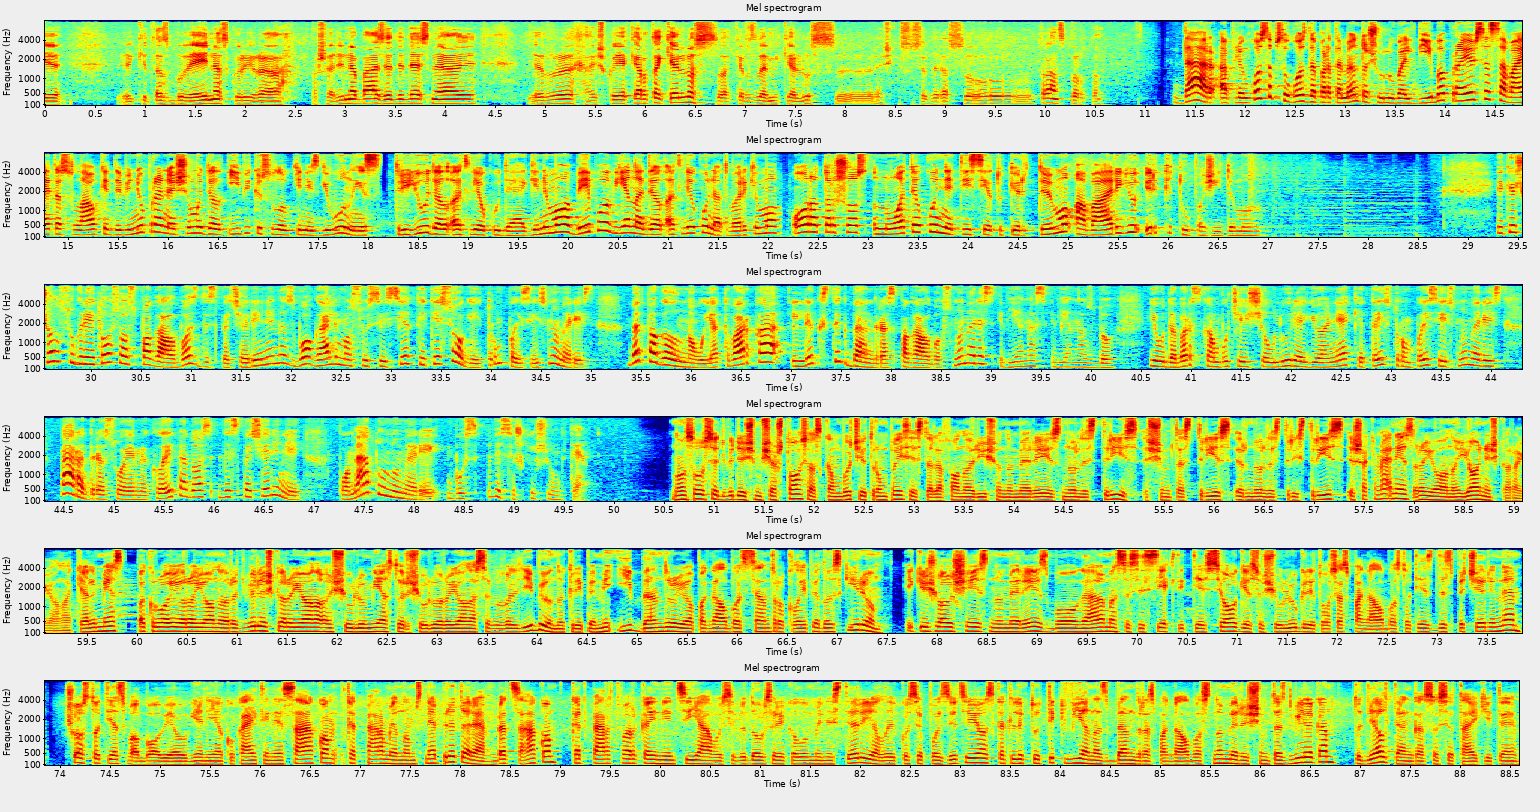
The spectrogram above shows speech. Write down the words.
kitas buveinės, kur yra pašarinė bazė didesnė ir aišku jie kerta kelius o kirsdami kelius reiškia susiduria su transportu. Dar aplinkos apsaugos departamento šiaulių valdyba praėjusią savaitę sulaukė devynių pranešimų dėl įvykių su laukiniais gyvūnais. Trijų dėl atliekų deginimo bei po vieną dėl atliekų netvarkymo oro taršos nuotekų neteisėtų kirtimų avarijų ir kitų pažeidimų iki šiol su greitosios pagalbos dispečerinėmis buvo galima susisiekti tiesiogiai trumpaisiais numeriais bet pagal naują tvarką liks tik bendras pagalbos numeris vienas vienas du. Jau dabar skambučiai šiaulių regione kitais trumpaisiais numeriais peradresuojami klaipėdos dispečerinei po metų numeriai bus visiškai išjungti nuo sausio dvidešimt šeštosios skambučiai trumpaisiais telefono ryšio numeriais nulis trys šimtas trys ir nulis trys trys iš akmenės rajono joniškio rajono kelmės pakruojo rajono radviliškio rajono šiaulių miesto ir šiaulių rajono savivaldybių nukreipiami į bendrojo pagalbos centro klaipėdos skyrių. Iki šiol šiais numeriais buvo galima susisiekti tiesiogiai su šiaulių greitosios pagalbos stoties dispečerine. Šios stoties vadovė eugenija kukaitienė sako kad permainoms nepritaria bet sako kad pertvarką inicijavusi vidaus reikalų ministerija laikosi pozicijos kad liktų tik vienas bendras pagalbos numeris šimtas dvylika todėl tenka susitaikyti.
